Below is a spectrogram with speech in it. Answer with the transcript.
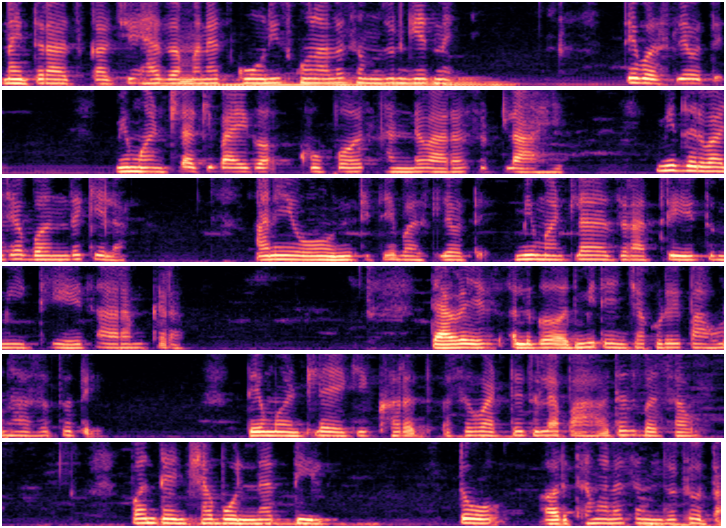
नाहीतर आजकालचे ह्या जमान्यात कोणीच कोणाला समजून घेत नाही. ते बसले होते. मी म्हटलं की बाई ग खूपच थंड वारा सुटला आहे. मी दरवाजा बंद केला. आणि येऊन तिथे बसले होते. मी म्हटलं आज रात्री तुम्ही इथेच आराम करा. त्यावेळेस अलगद मी त्यांच्याकडे पाहून हसत होते. ते म्हटले की खरंच असं वाटते तुला पाहतच बसावं. पण त्यांच्या बोलण्यातील तो अर्थ मला समजत होता.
